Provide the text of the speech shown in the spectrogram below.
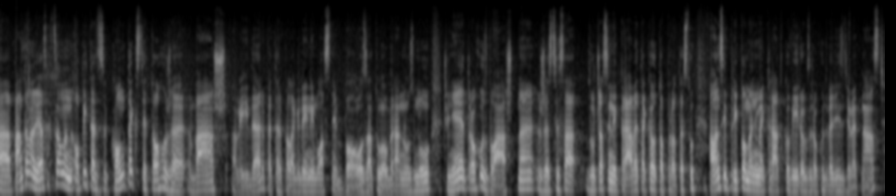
Pán Tomáš, ja sa chcel len opýtať v kontexte toho, že váš líder Peter Pellegrini vlastne bol za tú obrannú zmluvu, či nie je trochu zvláštne, že ste sa zúčastnili práve takéhoto protestu. A len si pripomeňme krátko výrok z roku 2019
